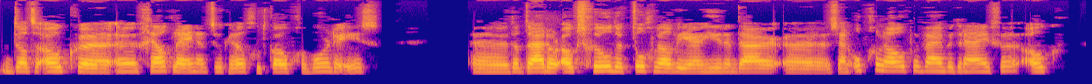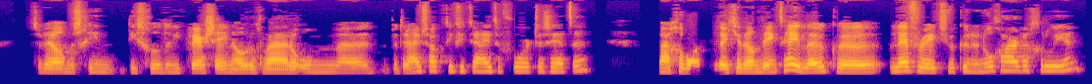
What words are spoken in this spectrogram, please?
dat ook geld lenen natuurlijk heel goedkoop geworden is. dat daardoor ook schulden toch wel weer hier en daar zijn opgelopen bij bedrijven. Ook terwijl misschien die schulden niet per se nodig waren om bedrijfsactiviteiten voor te zetten. Maar gewoon dat je dan denkt, hé hey, leuk, uh, leverage, we kunnen nog harder groeien.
